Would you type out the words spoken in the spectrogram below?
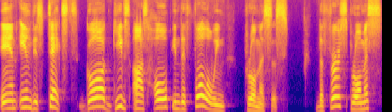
And in this text, God gives us hope in the following promises. The first promise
